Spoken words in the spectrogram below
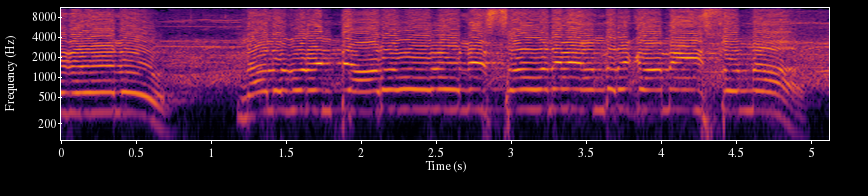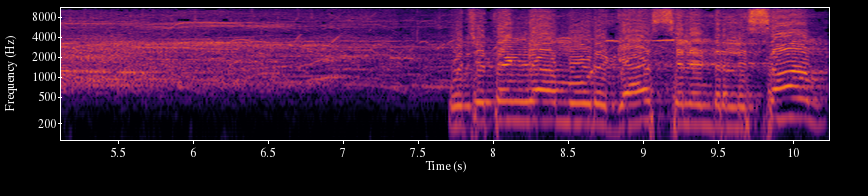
ఐదు వేలు నలుగురుంటే అరవై వేలు ఇస్తామని మీ అందరికీ హామీ ఇస్తున్నా. ఉచితంగా మూడు గ్యాస్ సిలిండర్లు ఇస్తాం.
